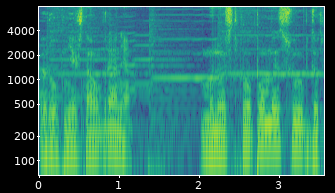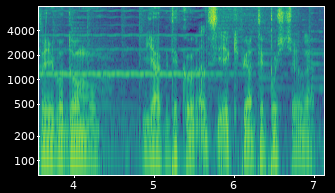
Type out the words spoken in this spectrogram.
również na ubrania. Mnóstwo pomysłów do Twojego domu, jak dekoracje, kwiaty po ściele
